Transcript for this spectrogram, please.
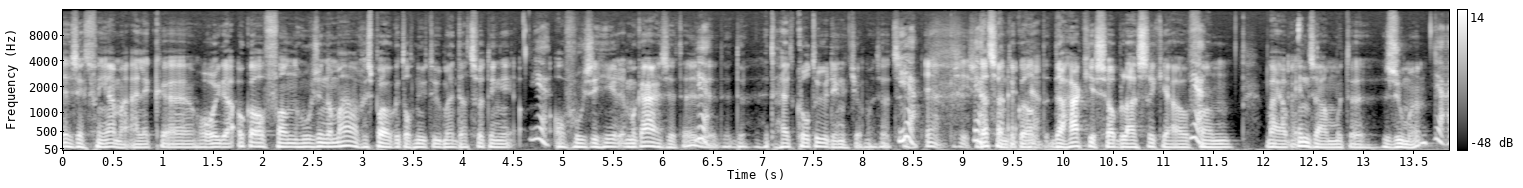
En je zegt van ja, maar eigenlijk eh, hoor je daar ook al van hoe ze normaal gesproken tot nu toe met dat soort dingen, Ja. of hoe ze hier in elkaar zitten. Ja. De, de, de- het, het cultuurdingetje, om maar zo te zeggen. Ja. Ja, precies. Ja. Dat zijn natuurlijk Ja. wel de haakjes, zo beluister ik jou, Ja. van waar je op in zou moeten zoomen. Ja.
